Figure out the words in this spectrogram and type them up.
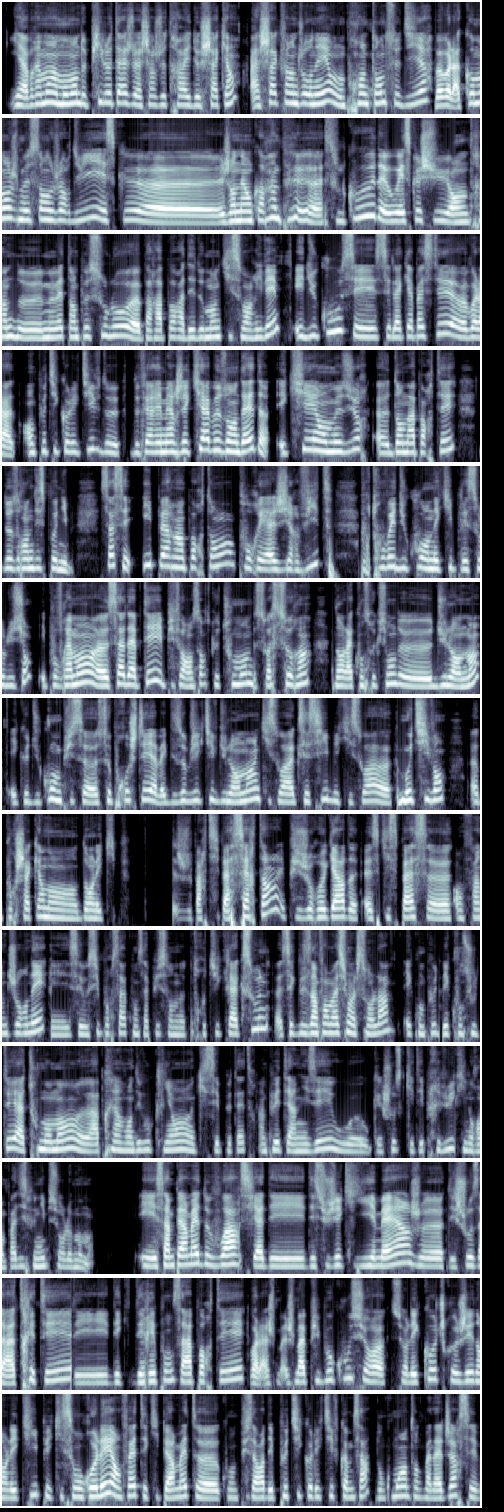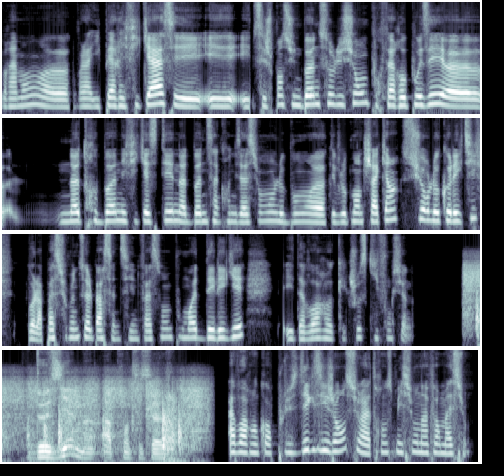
il y a vraiment un moment de pilotage de la charge de travail de chacun. À chaque fin de journée, on prend le temps de se dire, bah voilà, comment je me sens aujourd'hui? Est-ce que euh, j'en ai encore un peu euh, sous le coude? Ou est-ce que je suis en train de me mettre un peu sous l'eau euh, par rapport à des demandes qui sont arrivées? Et du coup, c'est la capacité, voilà, en petit collectif, de, de faire émerger qui a besoin d'aide et qui est en mesure d'en apporter, de se rendre disponible. Ça, c'est hyper important pour réagir vite, pour trouver du coup en équipe les solutions et pour vraiment s'adapter et puis faire en sorte que tout le monde soit serein dans la construction de, du lendemain et que du coup on puisse se projeter avec des objectifs du lendemain qui soient accessibles et qui soient euh, motivants euh, pour chacun dans, l'équipe. Je participe à certains et puis je regarde euh, ce qui se passe en fin de journée. Et c'est aussi pour ça qu'on s'appuie sur notre outil Klaxoon, c'est que les informations elles sont là et qu'on peut les consulter à tout moment après un rendez-vous client qui s'est peut-être un peu éternisé ou, quelque chose qui était prévu et qui ne rend pas disponible sur le moment. Et ça me permet de voir s'il y a des, des, sujets qui émergent, euh, des choses à traiter, des, des, des réponses à apporter. Voilà, je, m'appuie beaucoup sur euh, sur les coachs que j'ai dans l'équipe et qui sont relais en fait et qui permettent euh, qu'on puisse avoir des petits collectifs comme ça. Donc moi en tant que manager, c'est vraiment voilà hyper efficace et, et, et c'est je pense une bonne solution pour faire reposer notre bonne efficacité, notre bonne synchronisation, le bon développement de chacun sur le collectif. Voilà, pas sur une seule personne. C'est une façon pour moi de déléguer et d'avoir quelque chose qui fonctionne. Deuxième apprentissage avoir encore plus d'exigences sur la transmission d'informations.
